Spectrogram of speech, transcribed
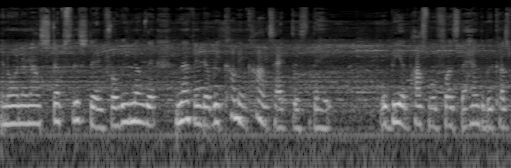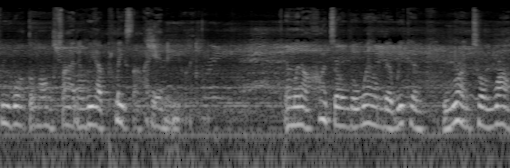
and ordering our steps this day, for we know that nothing that we come in contact this day will be impossible for us to handle because we walk alongside and we have placed our hand in your hand. And when our hearts are overwhelmed, that we can run to a rock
